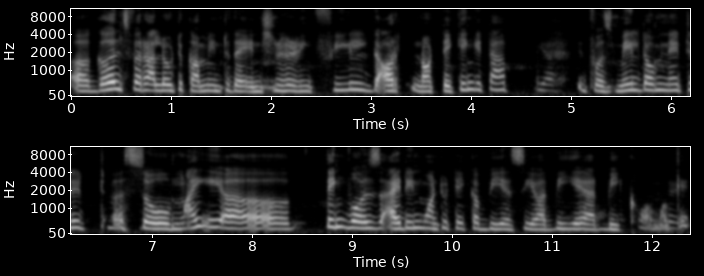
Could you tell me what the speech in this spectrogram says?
uh, girls were allowed to come into the engineering field or not taking it up. Yeah. it was male dominated. Uh, so my uh, thing was i didn't want to take a bsc or ba or bcom okay?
